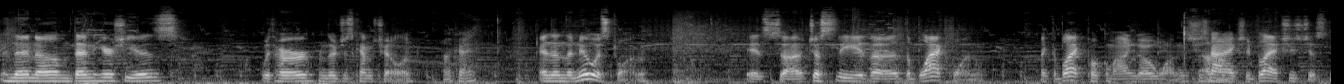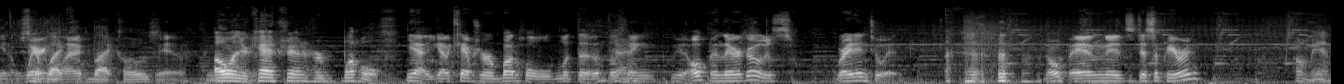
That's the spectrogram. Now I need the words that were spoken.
and then um then here she is with her, and they're just kind of chilling. Okay. And then the newest one is uh, just the, the the black one, like the black Pokemon Go one. She's not Uh-huh. actually black. She's just you know She's wearing black. black black clothes. Yeah, Oh, and you're capturing her butthole. yeah. You got to capture her butthole. Let the the Okay. thing. Oh, and there it goes, right into it. nope, and it's disappearing. Oh man.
